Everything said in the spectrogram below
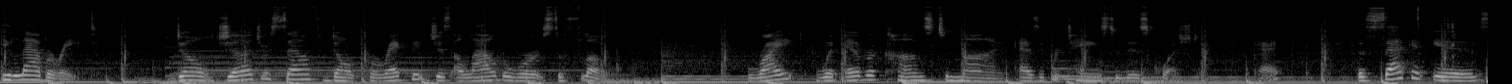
elaborate. Don't judge yourself, don't correct it, just allow the words to flow. Write whatever comes to mind as it pertains to this question. Okay? The second is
